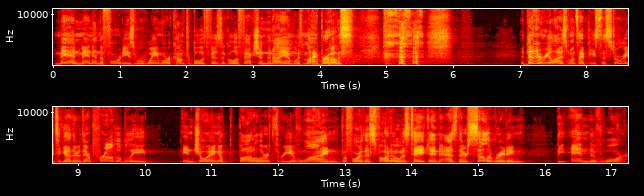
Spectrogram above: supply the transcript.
man, men in the 40s were way more comfortable with physical affection than I am with my bros. then I realized once I pieced the story together, they're probably enjoying a bottle or three of wine before this photo was taken as they're celebrating the end of war.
